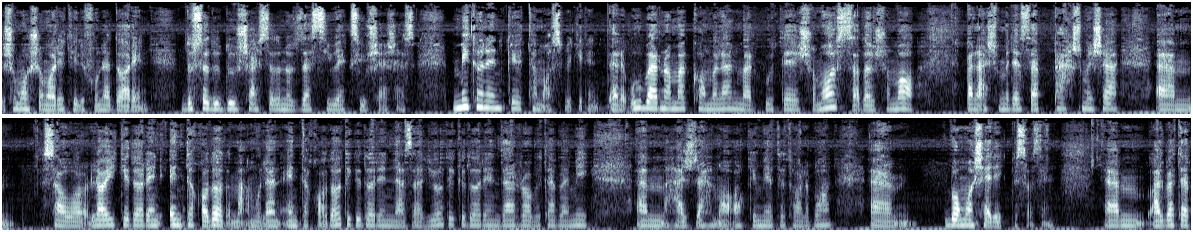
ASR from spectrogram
شما شماره تلفن دارین. 202 619 31 36 است. می‌تونین که تماس بگیرین. در او برنامه کاملا مربوط شماست. صدای شما به نشر می‌رسه پخش میشه. سوالایی که دارین انتقادات معمولا انتقاداتی که دارین نظریاتی که دارین در رابطه به می 18 ماه حاکمیت طالبان با ما شریک بسازین. البته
